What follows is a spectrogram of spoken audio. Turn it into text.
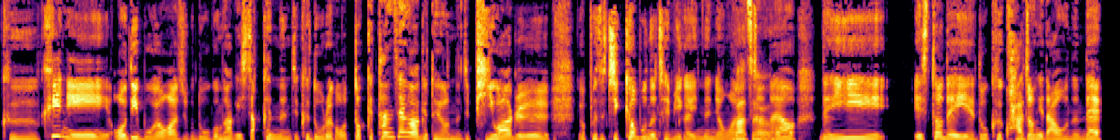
그 퀸이 어디 모여가지고 녹음하기 시작했는지 그 노래가 어떻게 탄생하게 되었는지 비화를 옆에서 지켜보는 재미가 있는 영화였잖아요. 근데 이 예스터데이에도 그 과정이 나오는데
